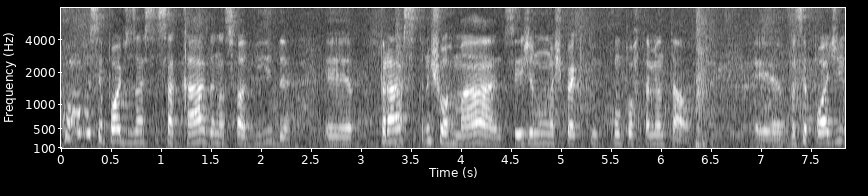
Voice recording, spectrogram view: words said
como você pode usar essa sacada na sua vida é, para se transformar, seja num aspecto comportamental? É, você pode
